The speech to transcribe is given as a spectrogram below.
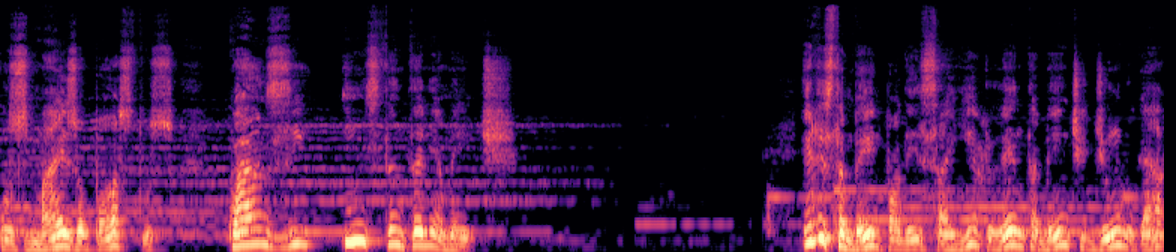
os mais opostos, quase instantaneamente. Eles também podem sair lentamente de um lugar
